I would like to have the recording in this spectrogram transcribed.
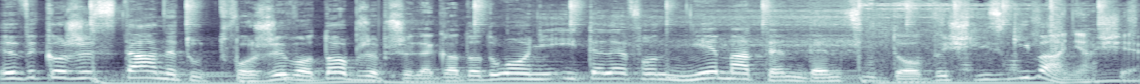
Wykorzystane tu tworzywo dobrze przylega do dłoni i telefon nie ma tendencji do wyślizgiwania się.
